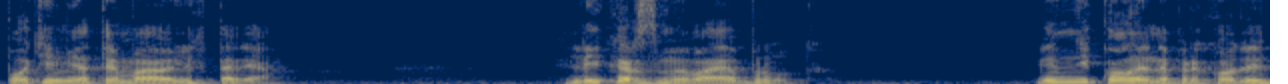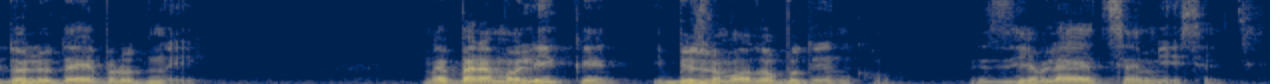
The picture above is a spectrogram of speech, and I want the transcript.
Потім я тримаю ліхтаря. Лікар змиває бруд. Він ніколи не приходить до людей брудний. Ми беремо ліки і біжимо до будинку. З'являється місяць.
